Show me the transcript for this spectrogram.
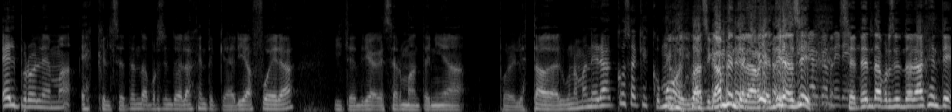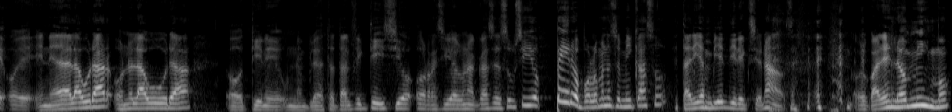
El problema es que el 70% de la gente quedaría fuera y tendría que ser mantenida por el Estado de alguna manera, cosa que es como hoy, básicamente la Argentina es así. No comeremos. 70% de la gente eh, en edad de laburar o no labura o tiene un empleo estatal ficticio o recibe alguna clase de subsidio, pero por lo menos en mi caso estarían bien direccionados. Con lo cual es lo mismo,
